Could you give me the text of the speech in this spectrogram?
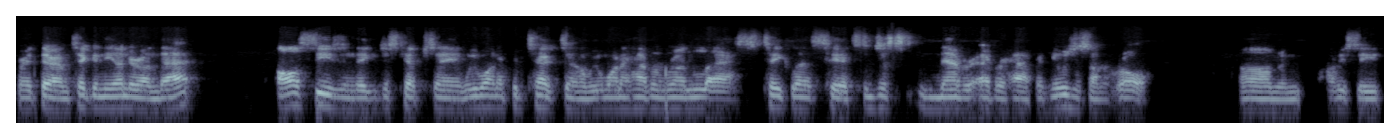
right there. I'm taking the under on that. All season, they just kept saying, we want to protect him. We want to have him run less, take less hits. It just never, ever happened. He was just on a roll. Um, and obviously,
